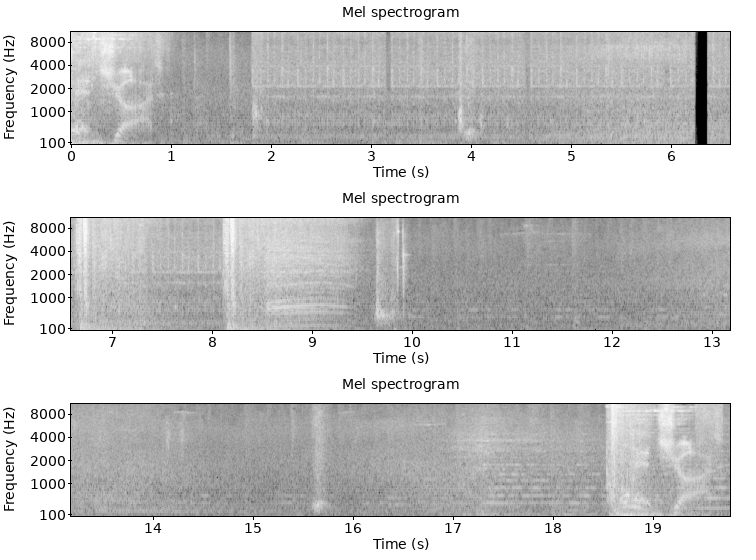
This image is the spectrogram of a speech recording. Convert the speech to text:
Headshot. Headshot.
